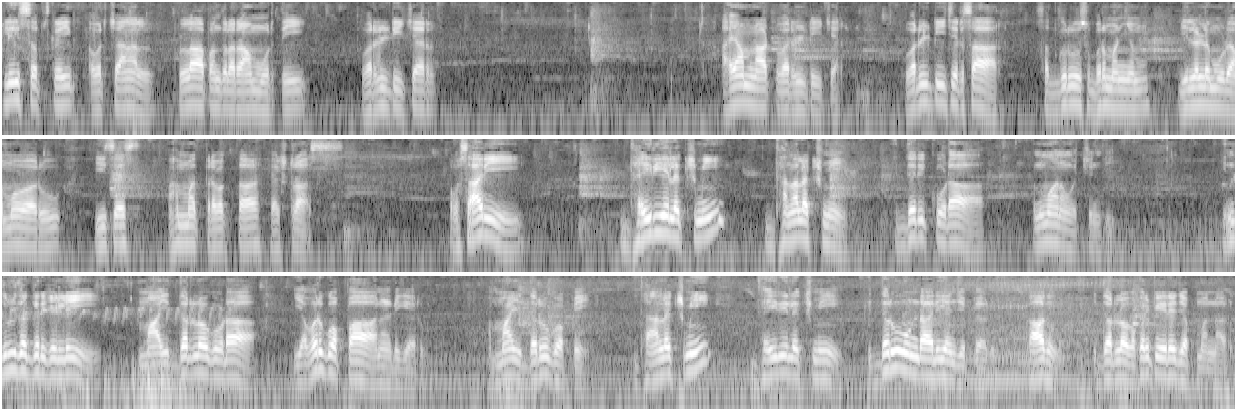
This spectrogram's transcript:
Please subscribe our channel Pulla Pantula Ramamurthy world teacher. I am not world teacher. World teacher sir Sadguru Subrahmanyam Jillellamudi అమ్మవారు Jesus Ahmed ప్రవక్త extras ఒకసారి ధైర్యలక్ష్మి ధనలక్ష్మి ఇద్దరికి కూడా అనుమానం వచ్చింది. ఇంద్రుడి దగ్గరికి వెళ్ళి మా ఇద్దరిలో కూడా ఎవరు గొప్ప? అని అడిగారు. అమ్మ ఇద్దరూ గొప్పే. ధనలక్ష్మి ధైర్యలక్ష్మి ఇద్దరూ ఉండాలి అని చెప్పాడు. కాదు ఇద్దరిలో ఒకరి పేరే చెప్పమన్నారు.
